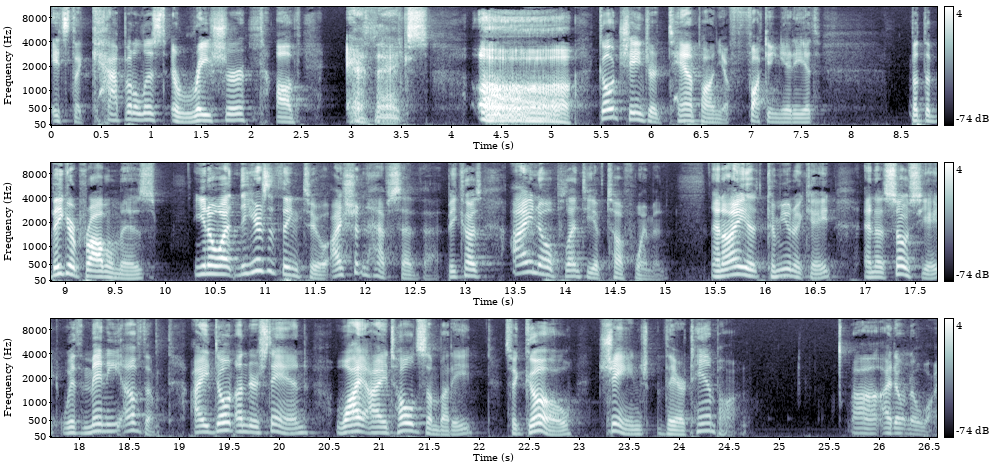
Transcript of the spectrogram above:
It's the capitalist erasure of ethics. Ugh. Go change your tampon, you fucking idiot. But the bigger problem is, you know what? Here's the thing, too. I shouldn't have said that because I know plenty of tough women and I uh, communicate and associate with many of them. I don't understand why I told somebody to go change their tampon. Uh, I don't know why.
